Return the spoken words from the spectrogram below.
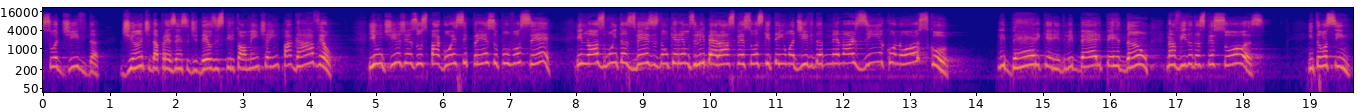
Sua dívida diante da presença de Deus espiritualmente é impagável. E um dia Jesus pagou esse preço por você. E nós muitas vezes não queremos liberar as pessoas que têm uma dívida menorzinha conosco. Libere, querido, libere perdão na vida das pessoas. Então, assim,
